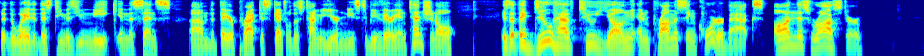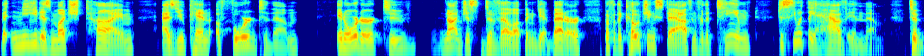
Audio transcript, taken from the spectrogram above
that the way that this team is unique in the sense um, that their practice schedule this time of year needs to be very intentional, is that they do have two young and promising quarterbacks on this roster that need as much time as you can afford to them in order to not just develop and get better, but for the coaching staff and for the team to see what they have in them, to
